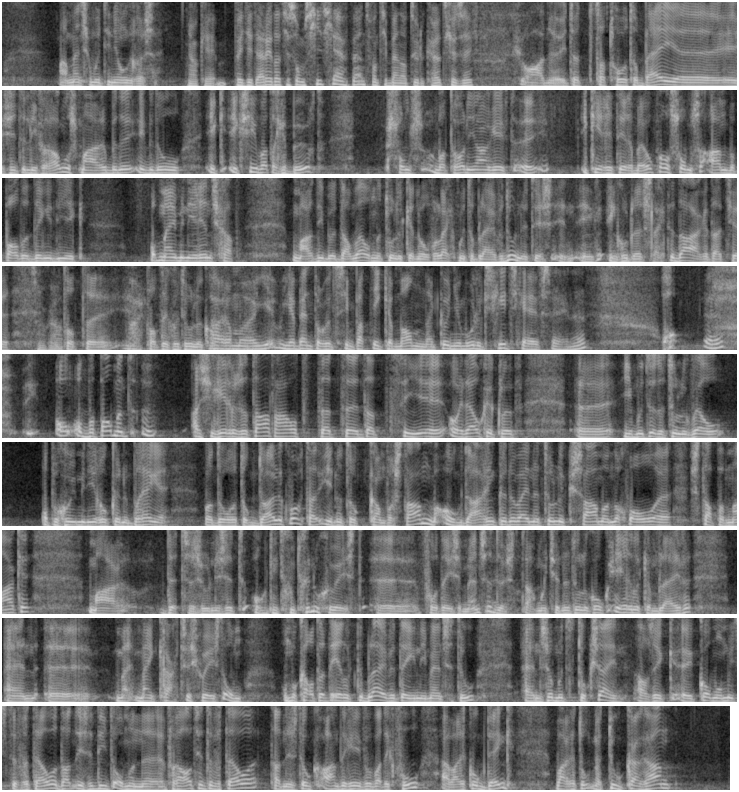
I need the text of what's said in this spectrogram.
Maar mensen moeten niet ongerust zijn. Oké. Okay. Vind je het erg dat je soms schietschijf bent? Want je bent natuurlijk het gezicht. Ja, nee, dat, dat hoort erbij. Uh, je ziet het liever anders. Maar ik bedoel, ik, bedoel ik, ik zie wat er gebeurt. Soms, wat Ronnie aangeeft, uh, ik irriteer mij ook wel soms aan bepaalde dingen die ik op mijn manier inschat. Maar die we dan wel natuurlijk in overleg moeten blijven doen. Het is in, in, in goede en slechte dagen dat je tot, uh, maar, tot een goed huwelijk komt. Arm, uh, je, je, bent toch een sympathieke man. Dan kun je moeilijk schietschijf zijn, hè? Goh, eh? Op een bepaald moment als je geen resultaat haalt, dat, uh, dat zie je in elke club. Uh, je moet het natuurlijk wel op een goede manier ook kunnen brengen. Waardoor het ook duidelijk wordt, dat iemand het ook kan verstaan. Maar ook daarin kunnen wij natuurlijk samen nog wel uh, stappen maken. Maar dit seizoen is het ook niet goed genoeg geweest voor deze mensen. Dus daar moet je natuurlijk ook eerlijk in blijven. En mijn kracht is geweest om om ook altijd eerlijk te blijven tegen die mensen toe. En zo moet het ook zijn. Als ik eh, kom om iets te vertellen, dan is het niet om een uh, verhaaltje te vertellen. Dan is het ook aan te geven wat ik voel en waar ik ook denk, waar het ook naartoe kan gaan.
